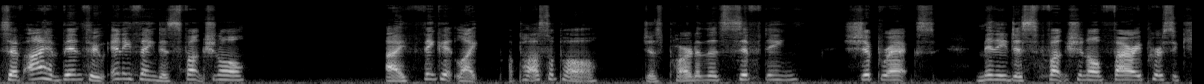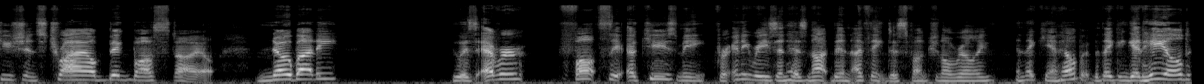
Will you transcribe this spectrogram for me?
So if I have been through anything dysfunctional, I think it like Apostle Paul, just part of the sifting, shipwrecks, many dysfunctional, fiery persecutions, trial, big boss style. Nobody who has ever falsely accused me for any reason has not been, I think, dysfunctional, really. And they can't help it, but they can get healed.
